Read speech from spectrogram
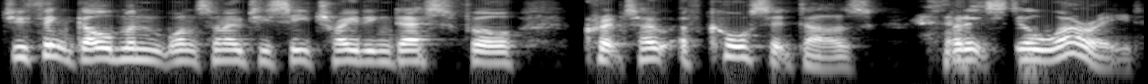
do you think Goldman wants an OTC trading desk for crypto? Of course it does, but it's still worried.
